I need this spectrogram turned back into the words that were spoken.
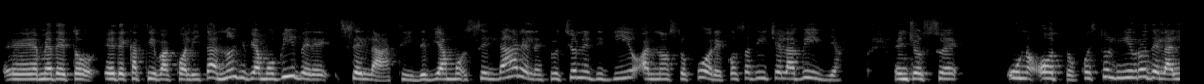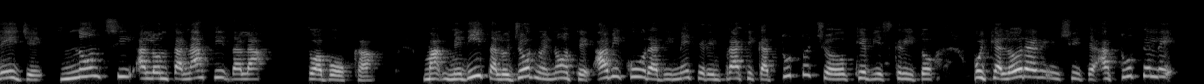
Eh, mi ha detto è di cattiva qualità, noi dobbiamo vivere sellati, dobbiamo sellare l'istruzione di Dio al nostro cuore. Cosa dice la Bibbia? In Giosuè 1.8, questo libro della legge, non si allontanati dalla tua bocca, ma meditalo giorno e notte, abbi cura di mettere in pratica tutto ciò che vi è scritto, poiché allora riuscite a tutte le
